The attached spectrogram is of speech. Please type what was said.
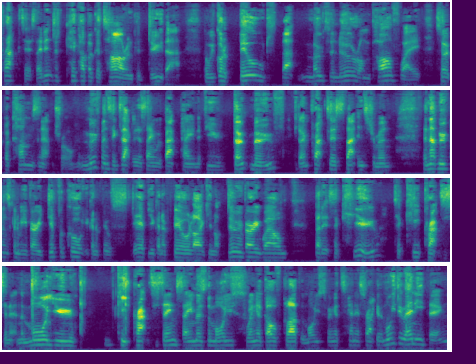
practice. They didn't just pick up a guitar and could do that. But we've got to build that motor neuron pathway so it becomes natural. Movement's exactly the same with back pain. If you don't move, if you don't practice that instrument, then that movement's going to be very difficult. You're going to feel stiff. You're going to feel like you're not doing very well. But it's a cue to keep practicing it. And the more you keep practicing, same as the more you swing a golf club, the more you swing a tennis racket, the more you do anything,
